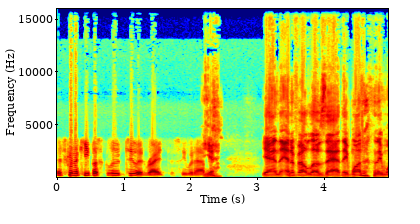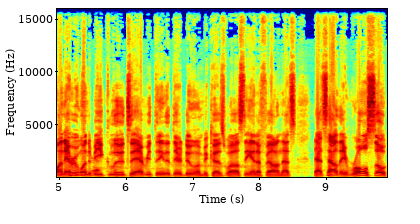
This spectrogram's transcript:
be, it's going to keep us glued to it, right? To see what happens. Yeah. Yeah, and the NFL loves that. They want they want everyone to be glued to everything that they're doing because well, it's the NFL and that's that's how they roll. So,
